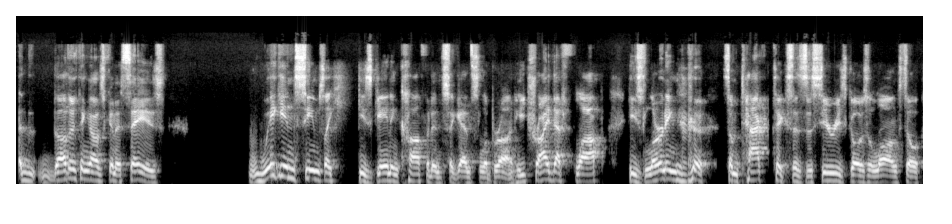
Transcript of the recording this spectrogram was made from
The other thing I was going to say is Wiggins seems like he's gaining confidence against LeBron. He tried that flop. He's learning some tactics as the series goes along. So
